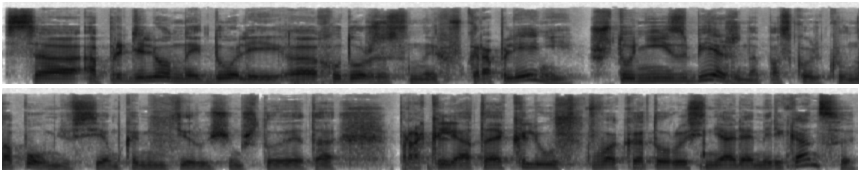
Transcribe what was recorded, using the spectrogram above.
с определенной долей э, художественных вкраплений, что неизбежно, поскольку напомню всем комментирующим, что это проклятая клюква, которую сняли американцы,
